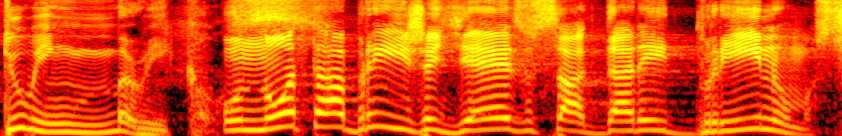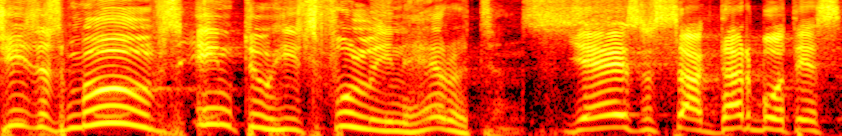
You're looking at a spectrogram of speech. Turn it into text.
doing miracles. Un no tā brīža Jēzus sāk darīt brīnumus. Jesus moves into his full inheritance Jēzus sāk darboties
